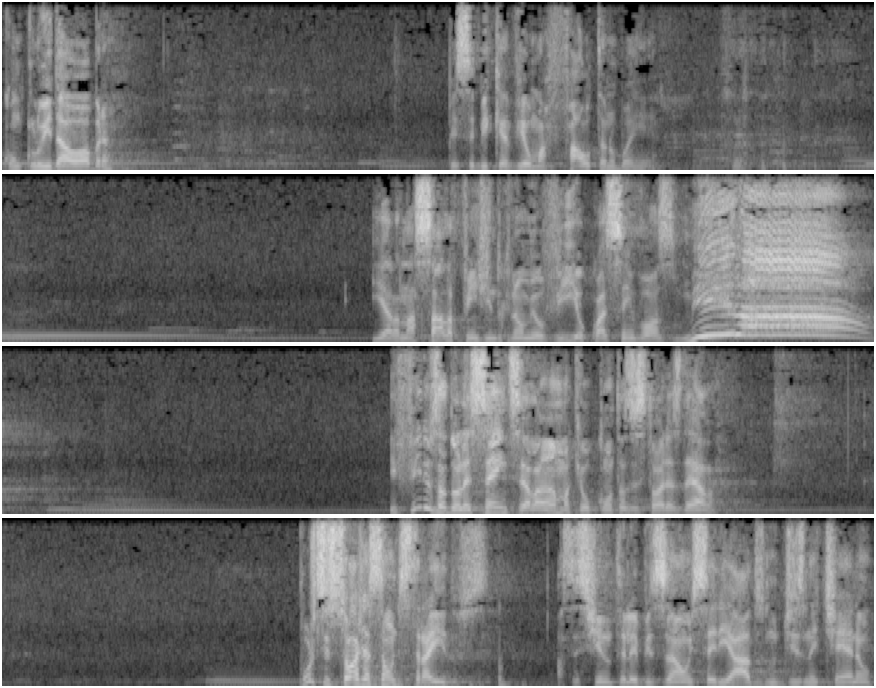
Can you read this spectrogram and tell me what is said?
Concluída a obra, percebi que havia uma falta no banheiro. E ela na sala fingindo que não me ouvia, eu quase sem voz, Mila! E filhos adolescentes, ela ama que eu conto as histórias dela. Por si só já são distraídos. Assistindo televisão e seriados no Disney Channel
